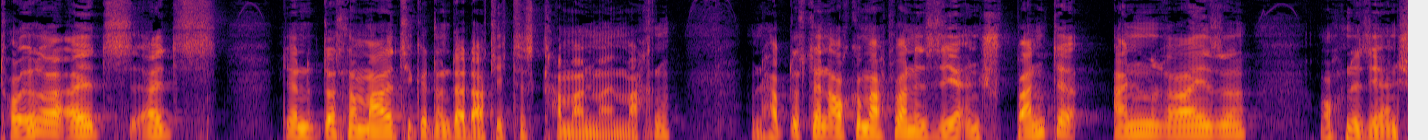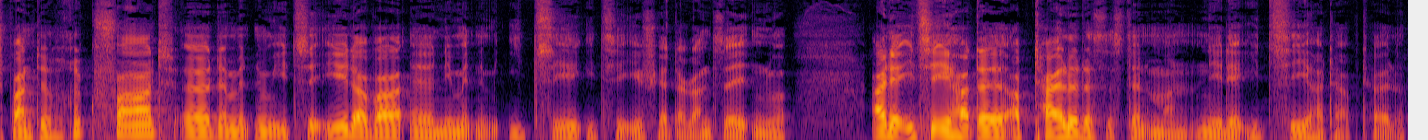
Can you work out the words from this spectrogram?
teurer als, als das normale Ticket und da dachte ich, das kann man mal machen. Und habe das dann auch gemacht, war eine sehr entspannte Anreise, auch eine sehr entspannte Rückfahrt, äh, denn mit einem ICE, da war, äh, nee, mit einem IC, ICE fährt da ganz selten nur. Ah, der ICE hatte Abteile, das ist dann immer, nee, der IC hatte Abteile.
